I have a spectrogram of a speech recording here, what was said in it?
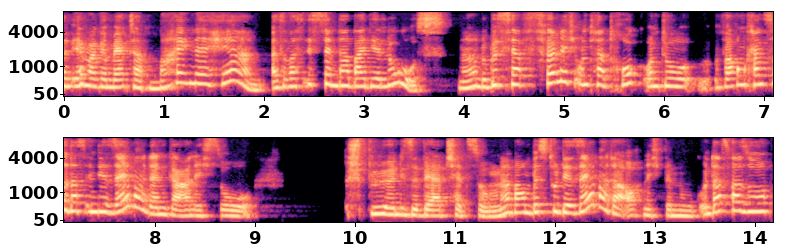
dann irgendwann gemerkt habe, meine Herren, also was ist denn da bei dir los? Ne? Du bist ja völlig unter Druck und du, warum kannst du das in dir selber denn gar nicht so spüren, diese Wertschätzung? Ne? Warum bist du dir selber da auch nicht genug? Und das war so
